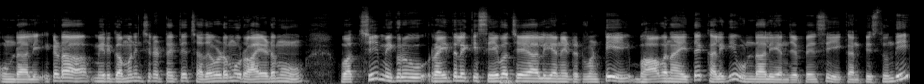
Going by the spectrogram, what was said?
ఉండాలి. ఇక్కడ మీరు గమనించినట్టయితే చదవడము రాయడము వచ్చి మీరు రైతులకి సేవ చేయాలి అనేటటువంటి భావన అయితే కలిగి ఉండాలి అని చెప్పేసి కనిపిస్తుంది.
